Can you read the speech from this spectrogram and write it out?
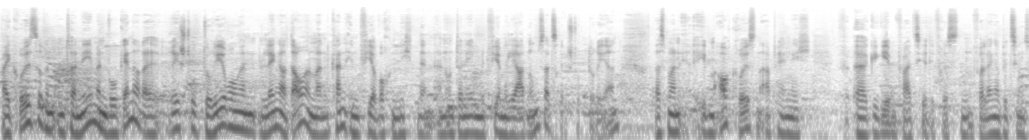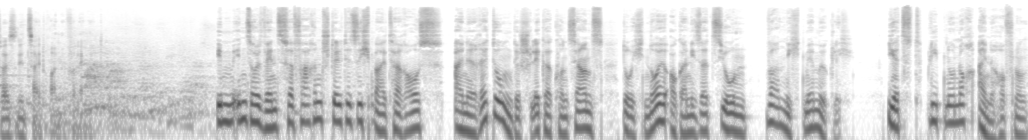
bei größeren Unternehmen, wo generell Restrukturierungen länger dauern, man kann in vier Wochen nicht ein, ein Unternehmen mit vier Milliarden Umsatz restrukturieren, dass man eben auch größenabhängig äh, gegebenenfalls hier die Fristen verlängert bzw. die Zeiträume verlängert. Im Insolvenzverfahren stellte sich bald heraus, eine Rettung des Schlecker-Konzerns durch Neuorganisation war nicht mehr möglich. Jetzt blieb nur noch eine Hoffnung.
